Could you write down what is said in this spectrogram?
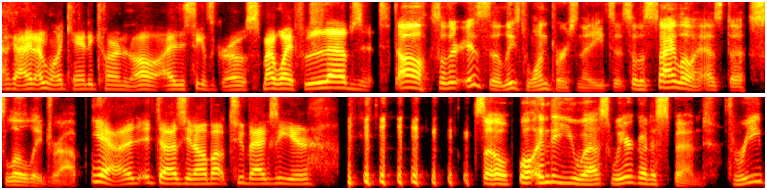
Okay, I don't like candy corn at all. I just think it's gross. My wife loves it. Oh, so there is at least one person that eats it. So the silo has to slowly drop. Yeah, it, does. You know, about two bags a year. so, well, in the U.S., we are going to spend three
